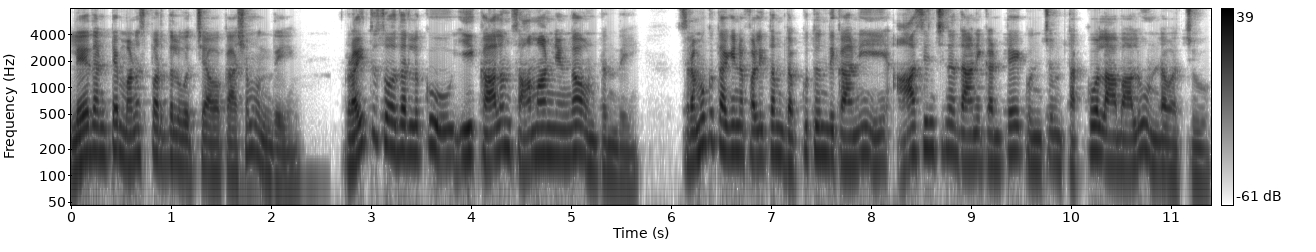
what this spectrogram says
లేదంటే మనస్పర్ధలు వచ్చే అవకాశం ఉంది. రైతు సోదరులకు ఈ కాలం సామాన్యంగా ఉంటుంది. శ్రమకు తగిన ఫలితం దక్కుతుంది కానీ ఆశించిన దానికంటే కొంచెం తక్కువ లాభాలు ఉండవచ్చు.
